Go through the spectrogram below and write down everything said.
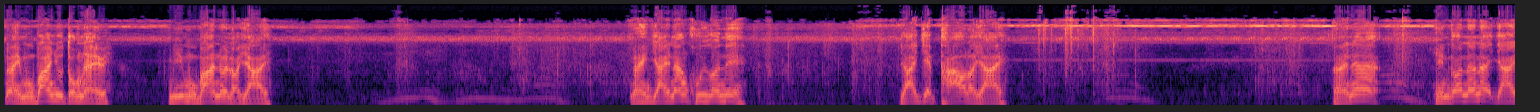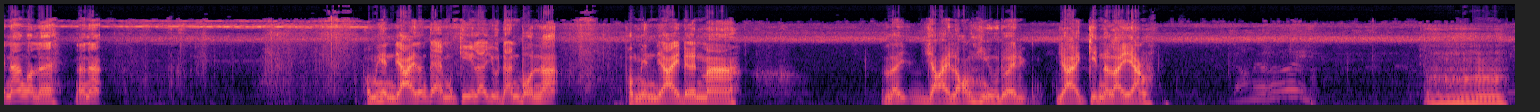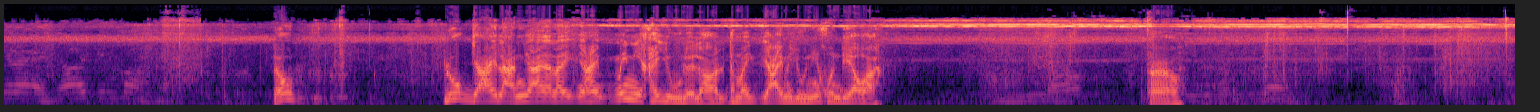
ไหนหมู่บ้านอยู่ตรงไหน มีหมู่บ้านด้วยเหรอยาย ไหนยายนั่งคุยก่อนดิ ยายเจ็บเท้าเหรอยาย ไหนเนี่ยหินก้อนนั้นน่ะ ยายนั่งก่อนเลย นั่นน่ะ ผมเห็นยายตั้งแต่เมื่อกี้แล้วอยู่ด้านบนละผมเห็นยายเดินมา แล้วยายร้องหิวด้วย ยายกินอะไรยังยังเลยอืมมีอะไรให้ยายกินบ้างเนี่ยแล้ว ลูกยายหลานยายอะไรยายไม่มีใครอยู่เลยเหรอทำไมยายมาอยู่นี่คนเดียวอะมีเนาะอ้าว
